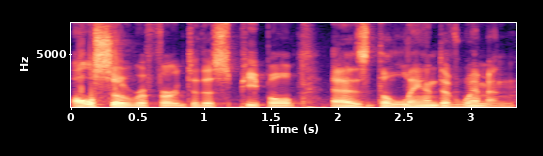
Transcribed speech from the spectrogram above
also referred to this people as the land of women.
